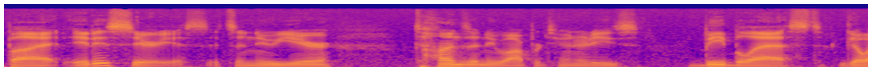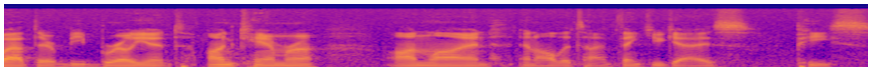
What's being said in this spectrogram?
but it is serious. It's a new year, tons of new opportunities. Be blessed. Go out there, be brilliant on camera, online, and all the time. Thank you guys. Peace.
